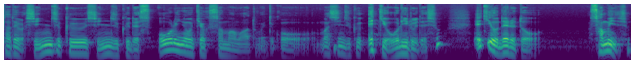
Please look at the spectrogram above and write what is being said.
あ例えば「新宿新宿です。お降りのお客様は」とか言ってこう、まあ、新宿駅を降りるでしょ？駅を出ると寒いでしょ？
